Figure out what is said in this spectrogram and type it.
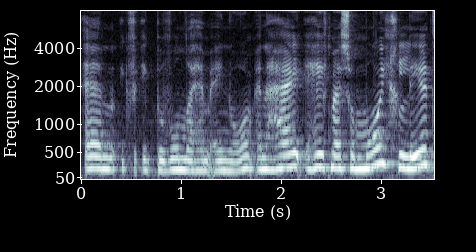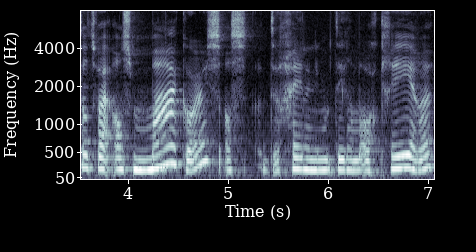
En ik, ik bewonder hem enorm. En hij heeft mij zo mooi geleerd dat wij als makers, als degene die dingen mogen creëren,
